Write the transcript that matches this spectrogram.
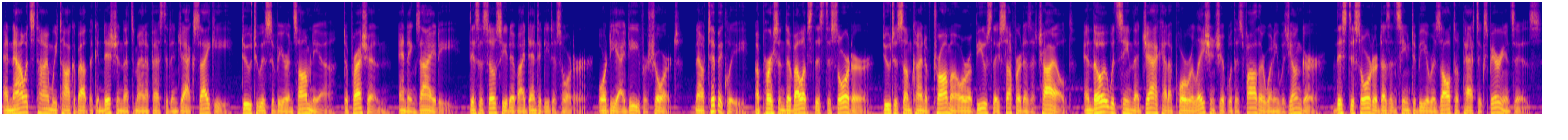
And now it's time we talk about the condition that's manifested in Jack's psyche due to his severe insomnia, depression, and anxiety dissociative identity disorder, or DID for short. Now, typically, a person develops this disorder due to some kind of trauma or abuse they suffered as a child, and though it would seem that Jack had a poor relationship with his father when he was younger, this disorder doesn't seem to be a result of past experiences,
